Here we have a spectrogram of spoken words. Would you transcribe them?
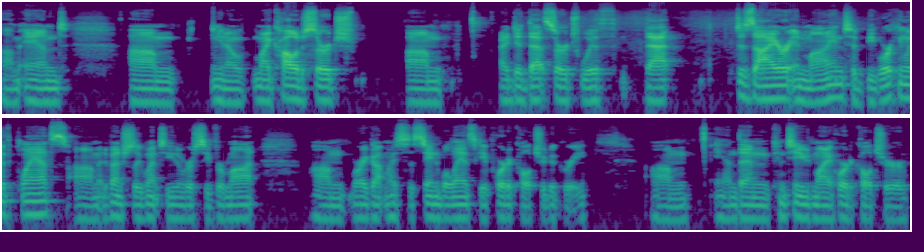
Um, and, um, you know, my college search, um, I did that search with that desire in mind to be working with plants. And eventually went to University of Vermont um, where I got my sustainable landscape horticulture degree. Um, and then continued my horticulture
